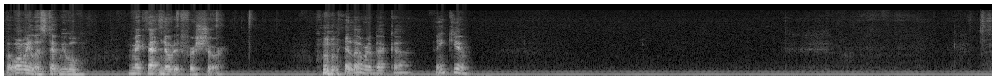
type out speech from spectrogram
But when we list it, we will make that noted for sure. Hello, Rebecca. Thank you. So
